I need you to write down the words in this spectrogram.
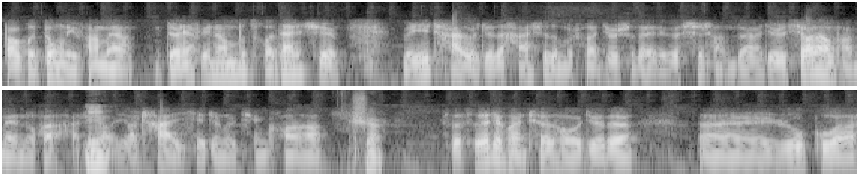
包括动力方面表现非常不错。但是唯一差的，我觉得还是怎么说，就是在这个市场端，就是销量方面的话，还是要要差一些这种情况啊。是，所所以这款车的话，我觉得。呃，如果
